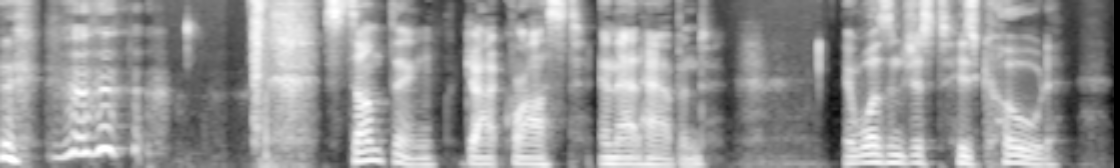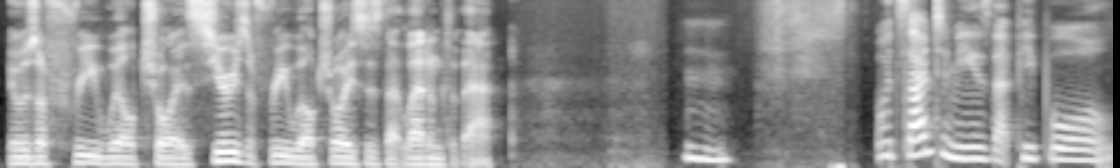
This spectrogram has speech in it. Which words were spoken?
something got crossed and that happened. It wasn't just his code. It was a free will choice, series of free will choices that led him to that. What's sad to me is that people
